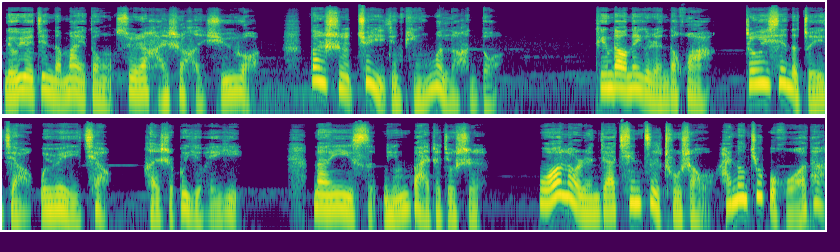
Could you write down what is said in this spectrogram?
刘跃进的脉动虽然还是很虚弱，但是却已经平稳了很多。听到那个人的话，周一仙的嘴角微微一翘，很是不以为意。那意思明摆着就是，我老人家亲自出手，还能救不活他？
